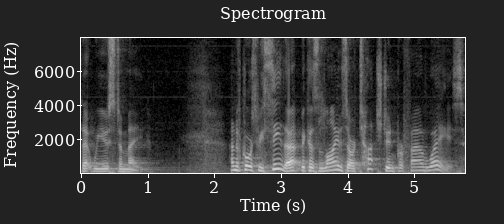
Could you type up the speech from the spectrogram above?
that we used to make. And of course, we see that because lives are touched in profound ways.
